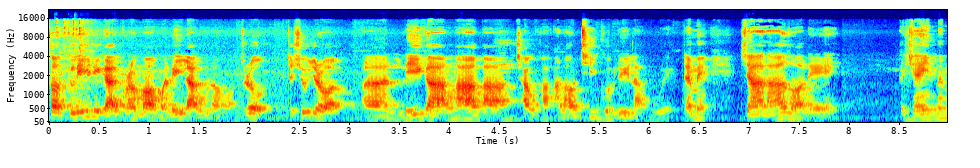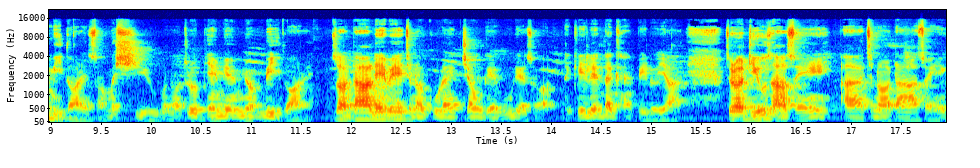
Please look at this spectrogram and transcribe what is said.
ဆိုတော့ကလေးတွေက grammar မလေ့လာဘူးတော့သူတို့တချို့ကျတော့အာ၄က၅က6ကအဲ့လောက်ထိကိုလေ့လာဘူးတယ်ဒါပေမဲ့ဂျာလားဆိုတာလည်းအရင်မမိသွားတယ်ဆိုတော့မရှိဘူးပေါ့နော်သူတို့ပြန်ပြန်ပြီးတော့မိသွားတယ် ဆိုတော့ဒါလည်းပဲကျွန်တော်ကိုယ်တိုင်ကြုံခဲ့ဘူးတယ်ဆိုတော့တကယ်လည်းလက်ခံပေးလို့ရတယ်ကျွန်တော်ဒီဥစ္စာဆိုရင်အာကျွန်တော်ဒါဆိုရင်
